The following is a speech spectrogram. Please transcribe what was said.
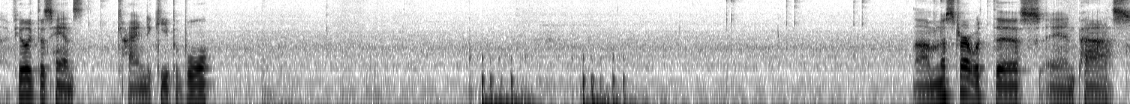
I feel like this hand's kinda keepable. I'm gonna start with this and pass.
